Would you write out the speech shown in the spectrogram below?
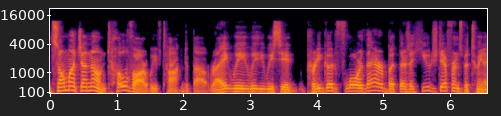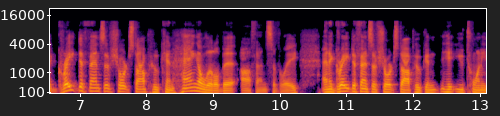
So much unknown. Tovar we've talked about right? We, we we see a pretty good floor there but there's a huge difference between a great defensive shortstop who can hang a little bit offensively and a great defensive shortstop who can hit you 20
